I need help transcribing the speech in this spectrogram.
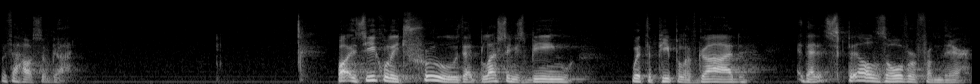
with the house of God. Well, it's equally true that blessings being with the people of God, that it spills over from there.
